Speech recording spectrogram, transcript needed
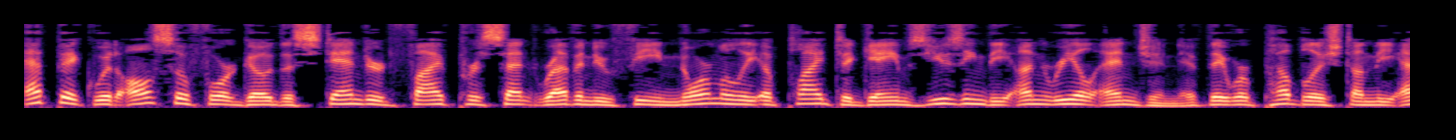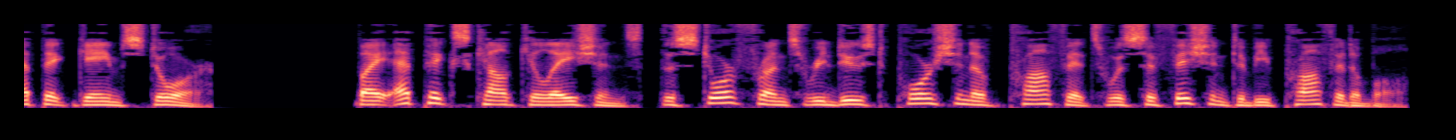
Epic would also forego the standard 5% revenue fee normally applied to games using the Unreal Engine if they were published on the Epic Games Store. By Epic's calculations, the storefront's reduced portion of profits was sufficient to be profitable.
